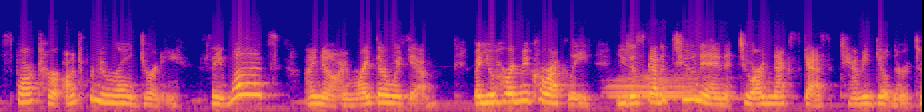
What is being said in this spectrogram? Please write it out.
sparked her entrepreneurial journey. Say what? I know, I'm right there with you. But you heard me correctly. You just got to tune in to our next guest, Tammy Giltner, to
